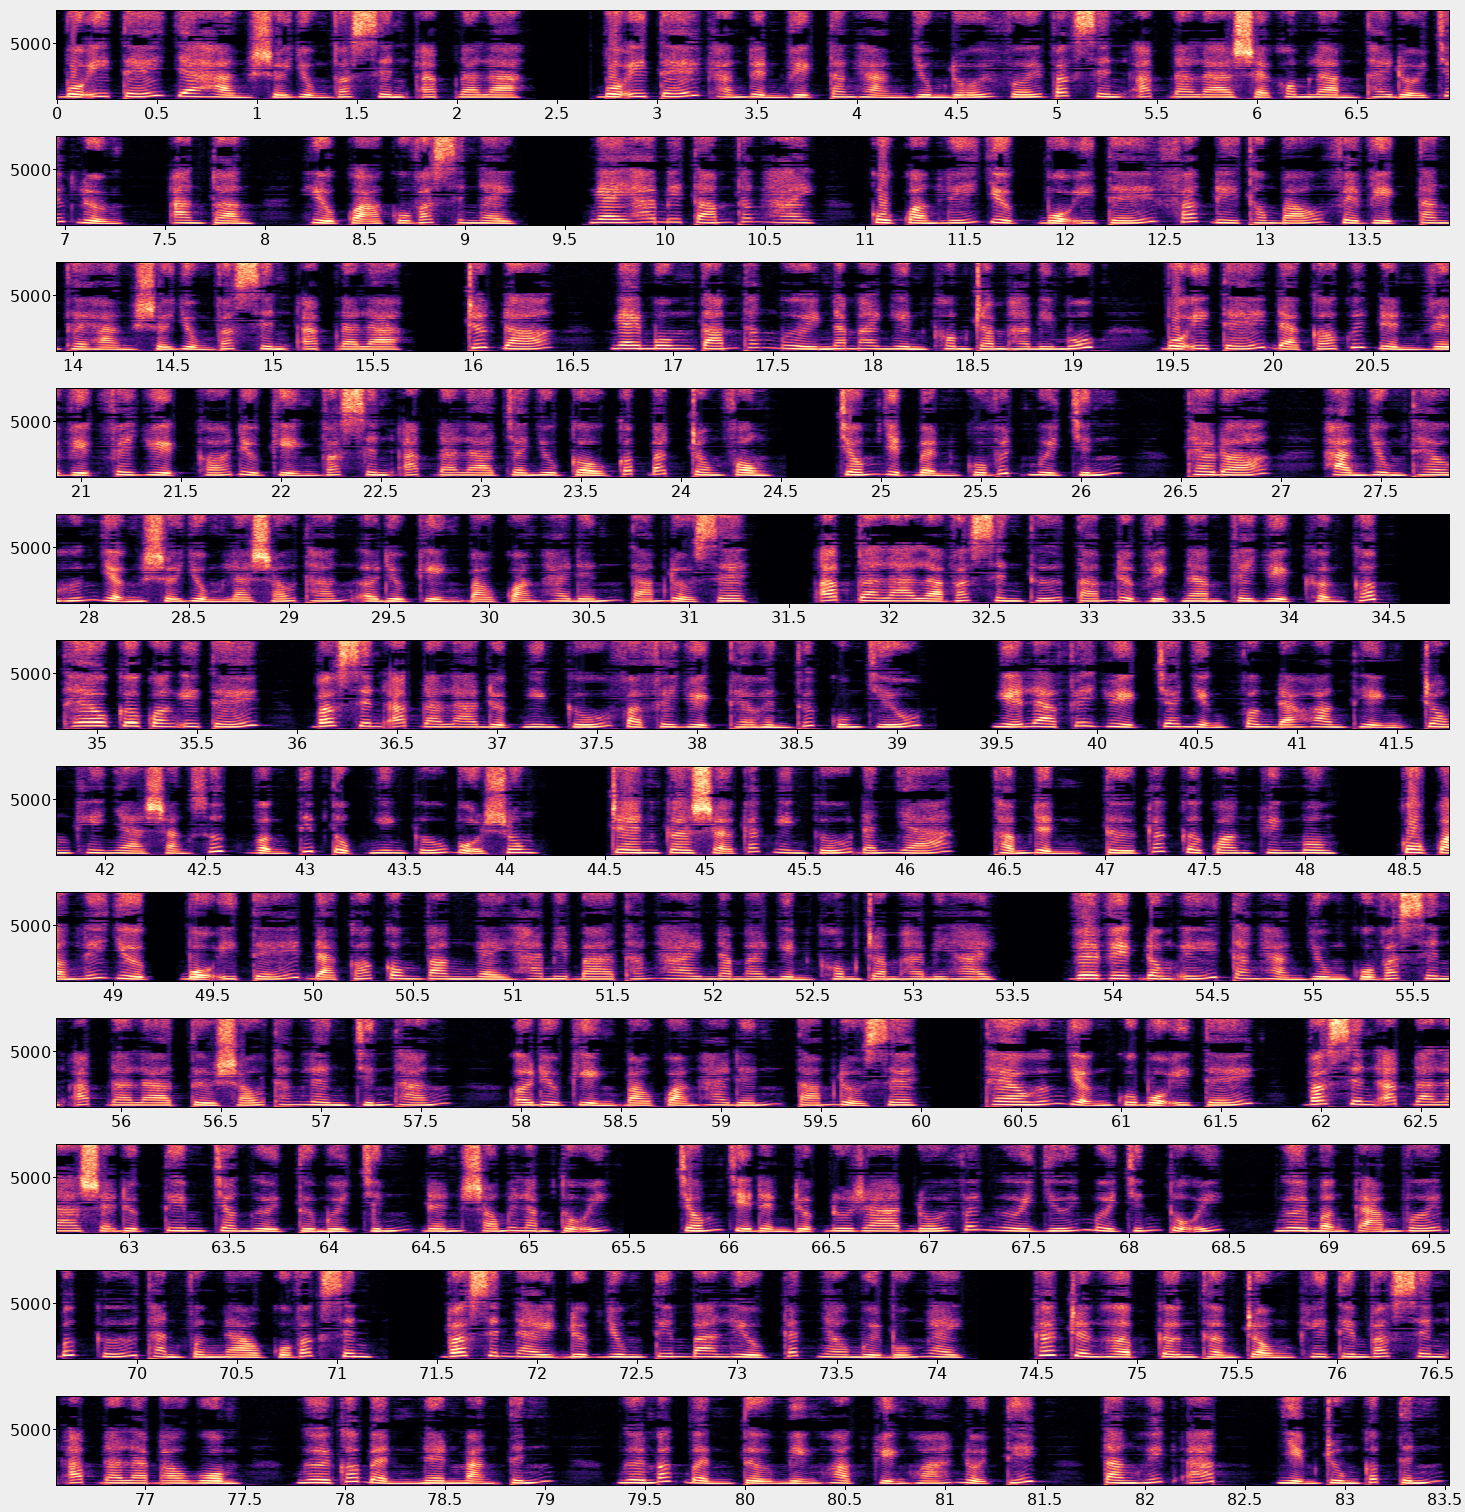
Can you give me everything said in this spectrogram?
Bộ Y tế gia hạn sử dụng vaccine Abdala. Bộ Y tế khẳng định việc tăng hạn dùng đối với vaccine Abdala sẽ không làm thay đổi chất lượng, an toàn, hiệu quả của vaccine này. Ngày 28 tháng 2, Cục Quản lý Dược Bộ Y tế phát đi thông báo về việc tăng thời hạn sử dụng vaccine Abdala. Trước đó, ngày 8 tháng 10 năm 2021, Bộ Y tế đã có quyết định về việc phê duyệt có điều kiện vaccine Abdala cho nhu cầu cấp bách trong phòng chống dịch bệnh COVID-19. Theo đó, hạn dùng theo hướng dẫn sử dụng là 6 tháng ở điều kiện bảo quản 2 đến 8 độ C. Abdala là vaccine thứ 8 được Việt Nam phê duyệt khẩn cấp. Theo cơ quan y tế, vaccine Abdala được nghiên cứu và phê duyệt theo hình thức cuốn chiếu, nghĩa là phê duyệt cho những phần đã hoàn thiện trong khi nhà sản xuất vẫn tiếp tục nghiên cứu bổ sung. Trên cơ sở các nghiên cứu đánh giá, thẩm định từ các cơ quan chuyên môn, Cục Quản lý Dược, Bộ Y tế đã có công văn ngày 23 tháng 2 năm 2022 về việc đồng ý tăng hạn dùng của vaccine Abdala từ 6 tháng lên 9 tháng, ở điều kiện bảo quản 2 đến 8 độ C. Theo hướng dẫn của Bộ Y tế, vaccine Abdala sẽ được tiêm cho người từ 19 đến 65 tuổi. Chống chỉ định được đưa ra đối với người dưới 19 tuổi, người mẫn cảm với bất cứ thành phần nào của vaccine. Vaccine này được dùng tiêm 3 liều cách nhau 14 ngày. Các trường hợp cần thận trọng khi tiêm vaccine Abdala bao gồm người có bệnh nền mạng tính, người mắc bệnh tự miễn hoặc chuyển hóa nội tiết, tăng huyết áp, nhiễm trùng cấp tính.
